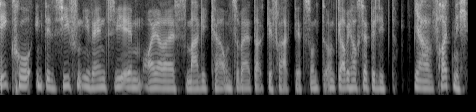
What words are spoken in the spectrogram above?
deko-intensiven Events wie eben eures Magica und so weiter gefragt jetzt und, und glaube ich auch sehr beliebt. Ja, freut mich.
